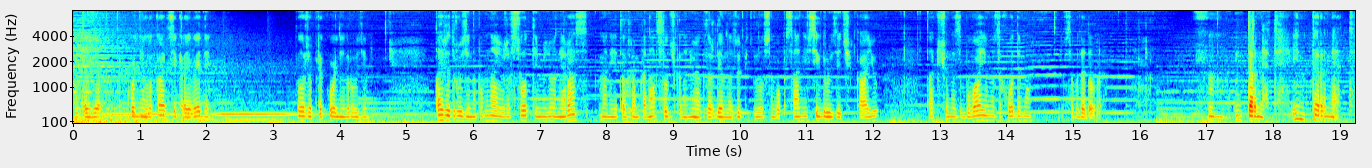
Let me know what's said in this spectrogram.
Тут є прикольні локації, краєвиди. Дуже прикольні, друзі. Також, друзі, напоминаю вже сотий мільйонний раз. У мене є телеграм-канал, ссылочка на нього, як завжди, внизу під відосом в описанні. Всіх друзі чекаю. Так що не забуваємо, заходимо все буде добре. Інтернет. Інтернет.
